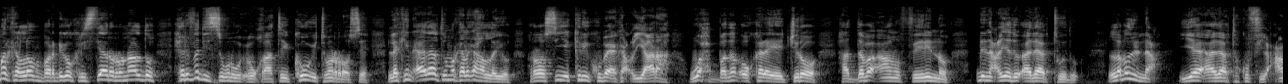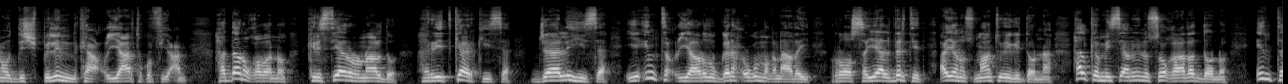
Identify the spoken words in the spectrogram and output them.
Marka laba bardhigo cristiano ronaldo xirfadiisa isaguna wuxuu qaatay kow iyo toban roose. Laakiin aadaabta marka laga hadlayo roose iyo keli kuma eka ciyaaraha wax badan oo kale ayaa jiro. Haddaba aanu fiirino dhinacyadu aadaabtoodu labadu dhinac yaa aadaabta ku fiican oo dishbilinka ciyaarta ku fiican. Haddaanu qabanno cristiano ronaldo hariidkaarkiisa jaalihiisa iyo inta ciyaaradu ganax ugu maqnaaday roosayaal darteed ayaanu maanta u eegi doonaa. Halka mise aanu inu soo qaadan doono inta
